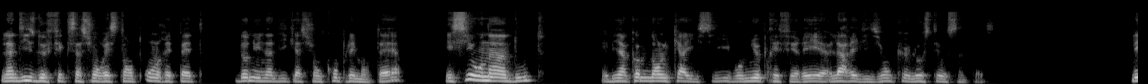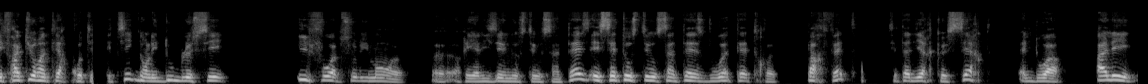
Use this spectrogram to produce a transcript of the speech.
L'indice de fixation restante, on le répète, donne une indication complémentaire. Et si on a un doute, eh bien, comme dans le cas ici, il vaut mieux préférer la révision que l'ostéosynthèse. Les fractures interprothétiques, dans les double C, il faut absolument euh, euh, réaliser une ostéosynthèse. Et cette ostéosynthèse doit être parfaite, c'est-à-dire que certes, elle doit aller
